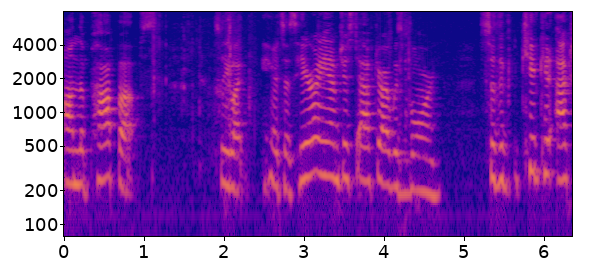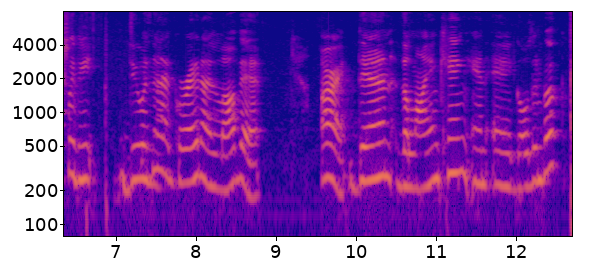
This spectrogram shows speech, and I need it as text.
on the pop-ups. So you like, here it says, here I am just after I was born. So the kid can actually be doing Isn't that. that great? I love it. All right, then The Lion King in a golden book.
